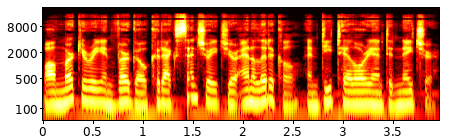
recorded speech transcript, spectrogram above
while Mercury in Virgo could accentuate your analytical and detail oriented nature.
